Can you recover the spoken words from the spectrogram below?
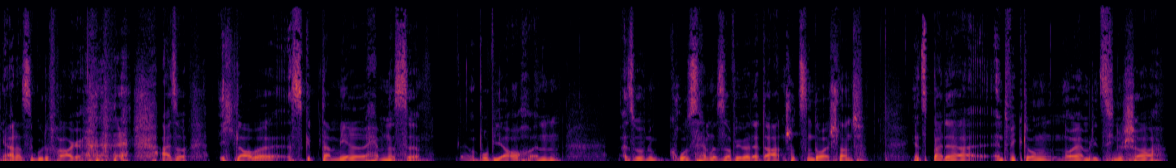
Ja, das ist eine gute Frage. Also ich glaube, es gibt da mehrere Hemmnisse, wo wir auch in also ein großes Hemmnis ist auf jeden Fall der Datenschutz in Deutschland. Jetzt bei der Entwicklung neuer medizinischer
